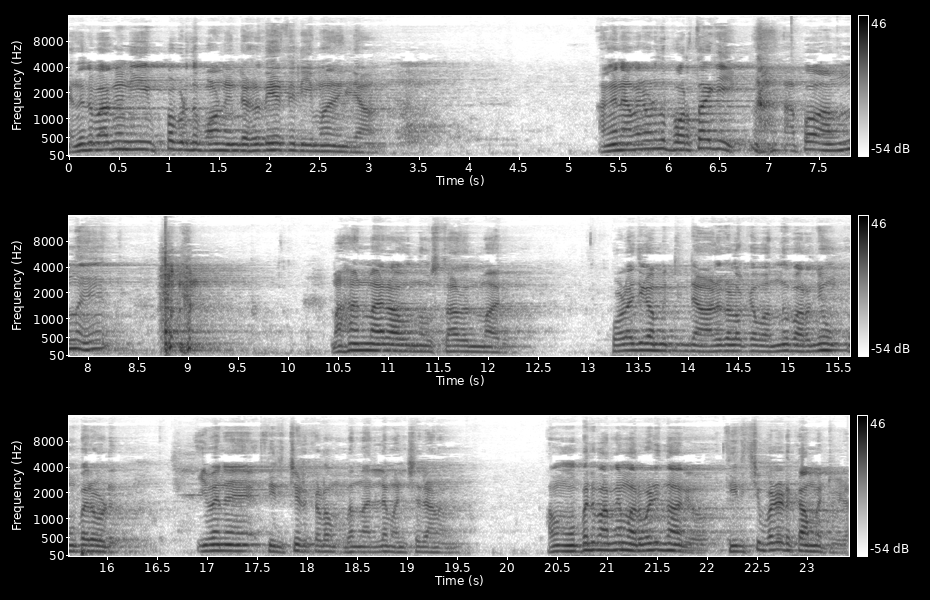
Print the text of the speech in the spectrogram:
എന്നിട്ട് പറഞ്ഞു നീ ഇപ്പം ഇവിടുന്ന് പോകണം എന്റെ ഹൃദയത്തിൽ ഈമാനില്ല. അങ്ങനെ അവനോടൊന്ന് പുറത്താക്കി. അപ്പോൾ അന്ന് മഹാന്മാരാവുന്ന ഉസ്താദന്മാരും കോളേജ് കമ്മിറ്റിന്റെ ആളുകളൊക്കെ വന്ന് പറഞ്ഞു മൂപ്പരോട് ഇവനെ തിരിച്ചെടുക്കണം ഇവൻ നല്ല മനുഷ്യരാണ്. അപ്പം മൂപ്പര് പറഞ്ഞ മറുപടി എന്നാലോ തിരിച്ച് ഇവിടെ എടുക്കാൻ പറ്റൂല.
